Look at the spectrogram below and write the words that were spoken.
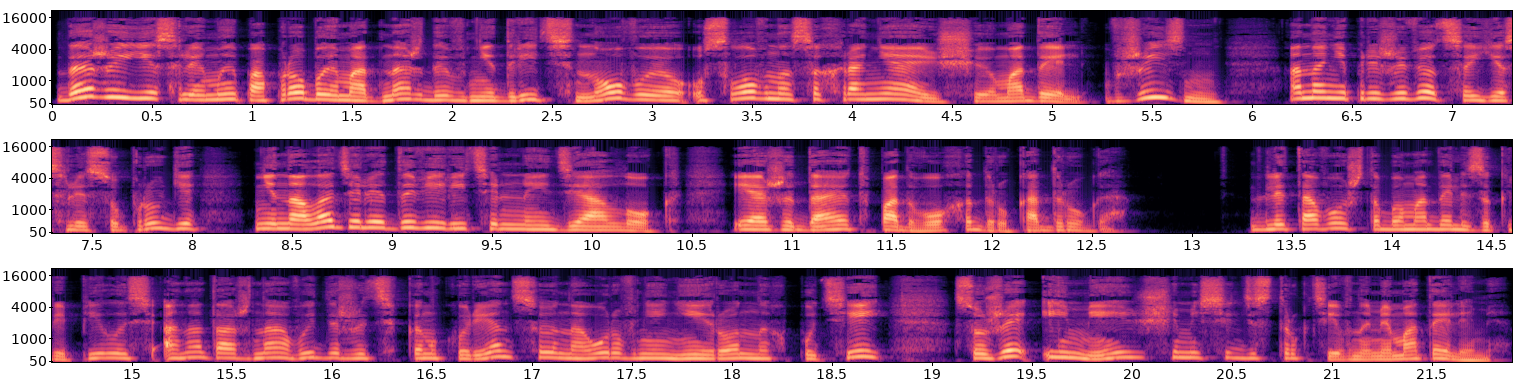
Даже если мы попробуем однажды внедрить новую, условно сохраняющую модель в жизнь, она не приживется, если супруги не наладили доверительный диалог и ожидают подвоха друг от друга. Для того, чтобы модель закрепилась, она должна выдержать конкуренцию на уровне нейронных путей с уже имеющимися деструктивными моделями.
